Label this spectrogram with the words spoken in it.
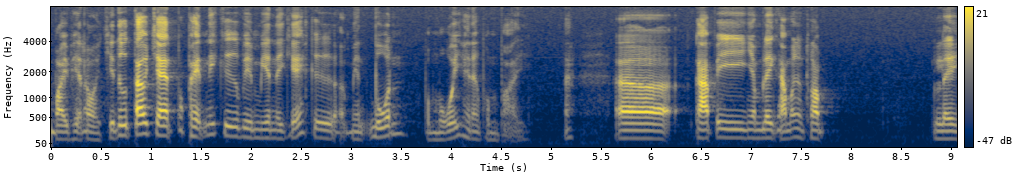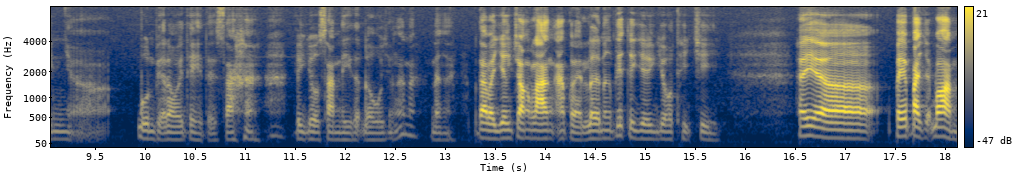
8%ជាទូទៅចែកប្រភេទនេះគឺវាមានអីគេគឺមាន4 6ហើយនិង8ណាអឺកាលពីខ្ញុំលេងកាលមុនខ្ញុំធ្លាប់លេង4%ទេដោយសារយើងយកសានីទៅដូរអញ្ចឹងណាហ្នឹងហើយតែបើយើងចង់ឡើង upgrade លើនឹងទៀតគឺយើងយក TG ហើយអឺពេលបច្ចុប្បន្ន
